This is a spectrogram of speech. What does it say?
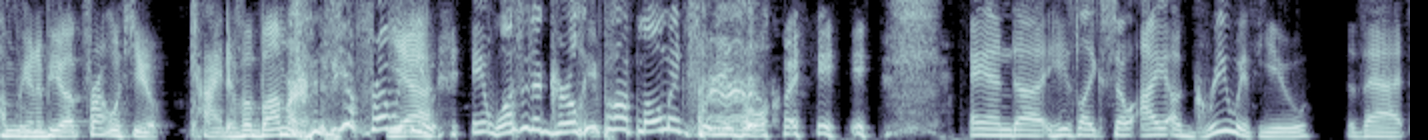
I'm gonna be upfront with you. Kind of a I'm bummer. gonna be upfront Yeah. with you. It wasn't a girly pop moment for you, boy. and uh, he's like, so I agree with you that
